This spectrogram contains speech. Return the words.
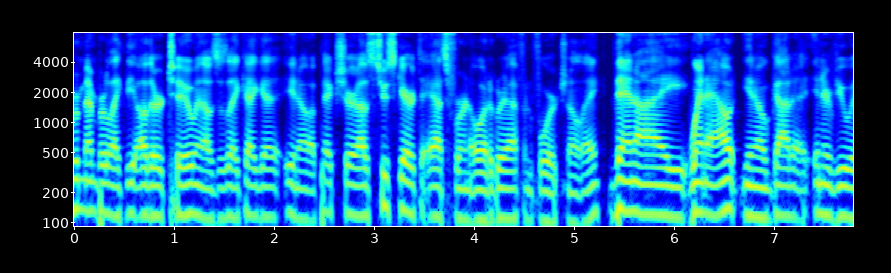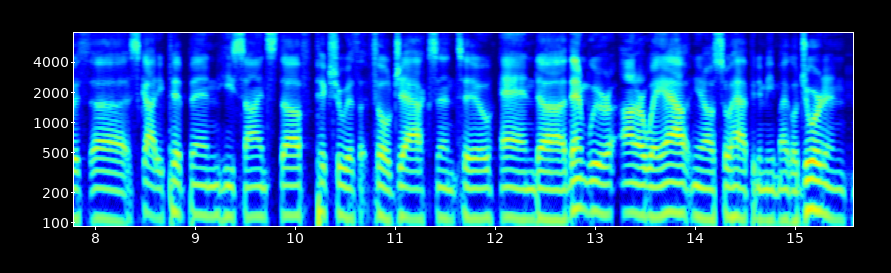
remember like the other two, and I was just like, I get you know a picture. I was too scared to ask for an autograph, unfortunately. Then I went out, you know, got an interview with uh, Scottie Pippen. He signed stuff. Picture with Phil Jackson too, and uh, then we were on our way out. You know, so happy to meet Michael Jordan.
